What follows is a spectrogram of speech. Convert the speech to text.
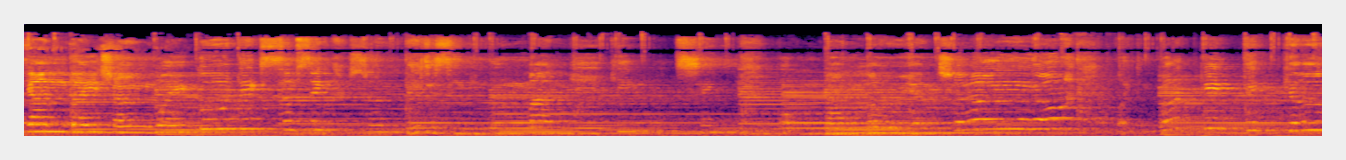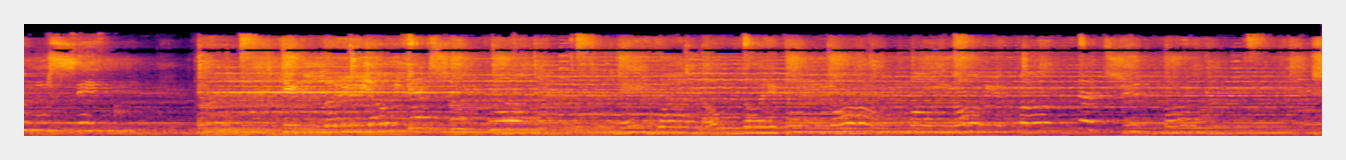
間閉場圍孤的心聲，相比這是緩慢而矯情，茫茫路人像我，唯同不羈的感性，極裏有一束光，你話留來伴我，望我越覺得絕望。想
